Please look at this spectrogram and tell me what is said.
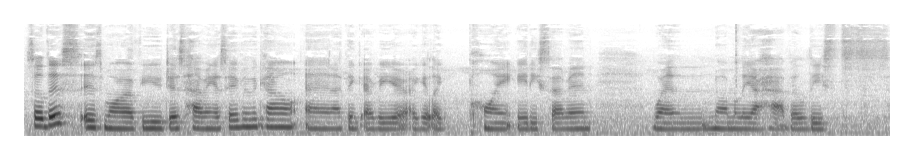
So, this is more of you just having a savings account, and I think every year I get like 0.87 when normally I have at least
